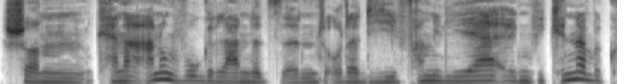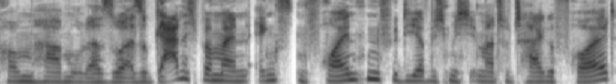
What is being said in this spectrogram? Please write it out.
schon keine Ahnung wo gelandet sind oder die familiär irgendwie Kinder bekommen haben oder so. Also gar nicht bei meinen engsten Freunden, für die habe ich mich immer total gefreut.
